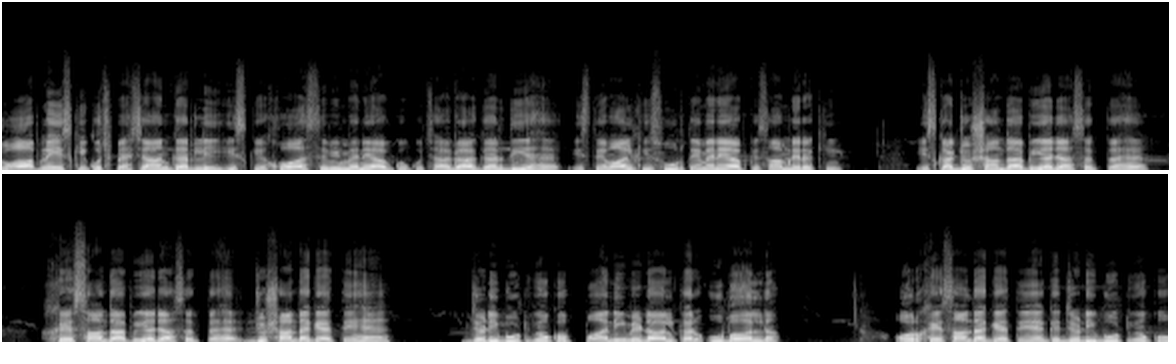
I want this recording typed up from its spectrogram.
तो आपने इसकी कुछ पहचान कर ली, इसके ख्वास से भी मैंने आपको कुछ आगाह कर दिया है, इस्तेमाल की सूरतें मैंने आपके सामने रखी। इसका जो शांदा पिया जा सकता है खेसांदा पिया जा सकता है, जो शांदा कहते हैं, जड़ी बूटियों को पानी में डालकर उबालना। और खेसांदा कहते हैं कि जड़ी बूटियों को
